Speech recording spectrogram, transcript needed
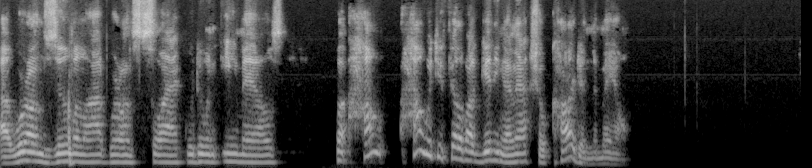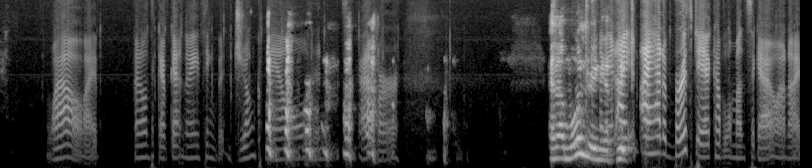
Uh, we're on Zoom a lot. We're on Slack. We're doing emails. But how how would you feel about getting an actual card in the mail? Wow, I I don't think I've gotten anything but junk mail forever. And I'm wondering I if mean, we I, I had a birthday a couple of months ago and I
